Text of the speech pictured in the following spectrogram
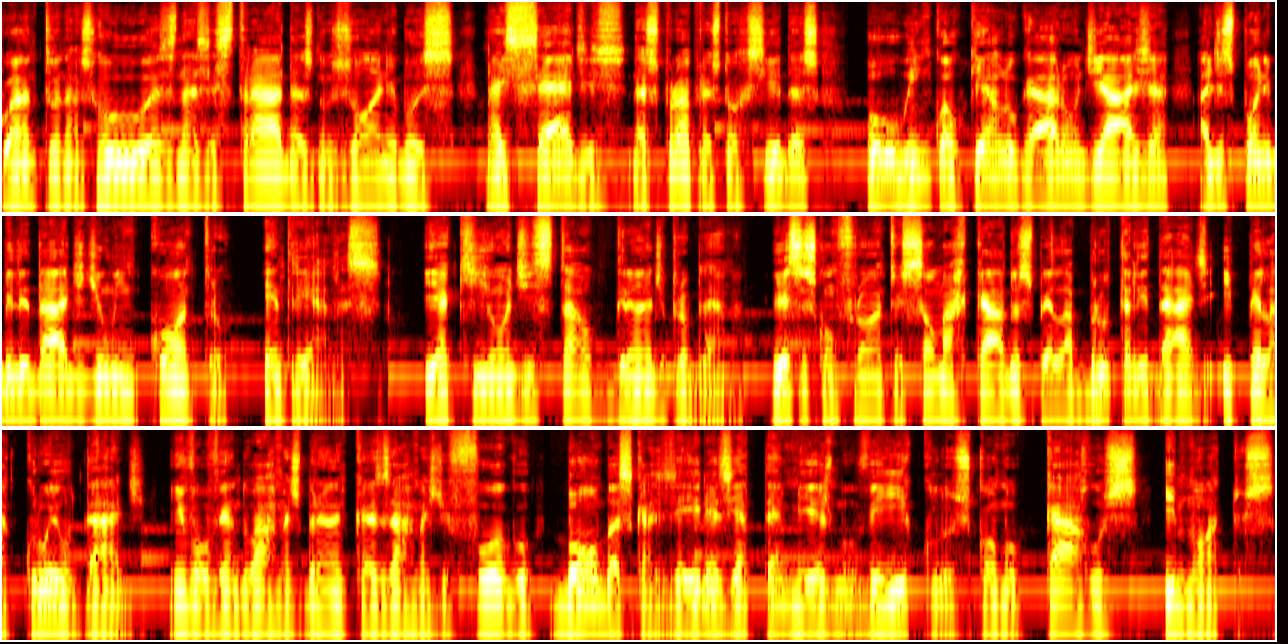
quanto nas ruas, nas estradas, nos ônibus, nas sedes das próprias torcidas ou em qualquer lugar onde haja a disponibilidade de um encontro entre elas. E aqui onde está o grande problema. Esses confrontos são marcados pela brutalidade e pela crueldade, envolvendo armas brancas, armas de fogo, bombas caseiras e até mesmo veículos como carros e motos.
